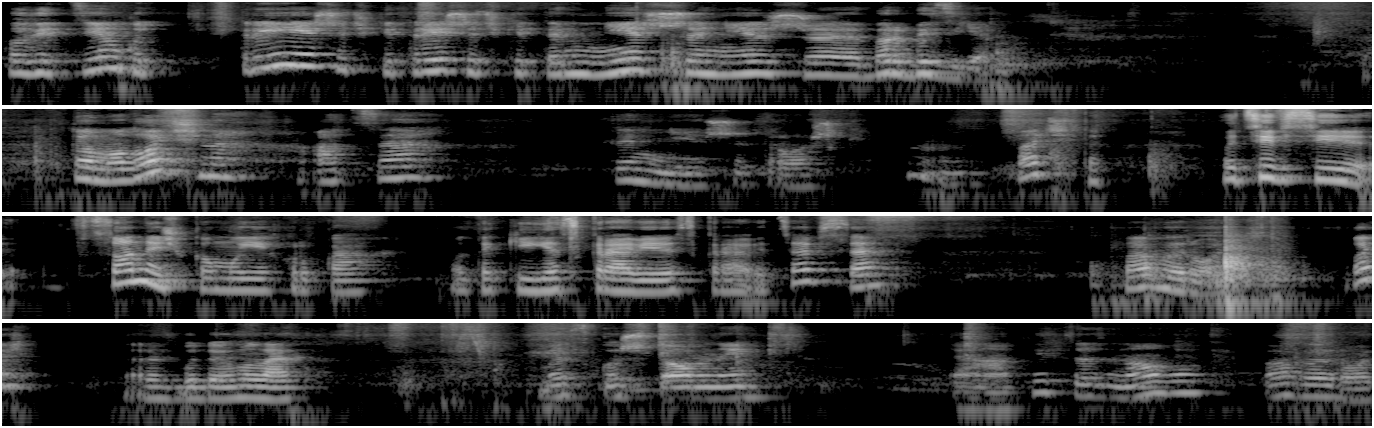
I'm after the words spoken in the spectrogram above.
по відтінку трішечки-трішечки темніше, ніж е, барбезє. То молочне, а це темніше трошки. Бачите? Оці всі сонечко в моїх руках, отакі яскраві яскраві, це все фавероль. Ой, зараз буде омлет безкоштовний. Так, і це знову фавероль.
